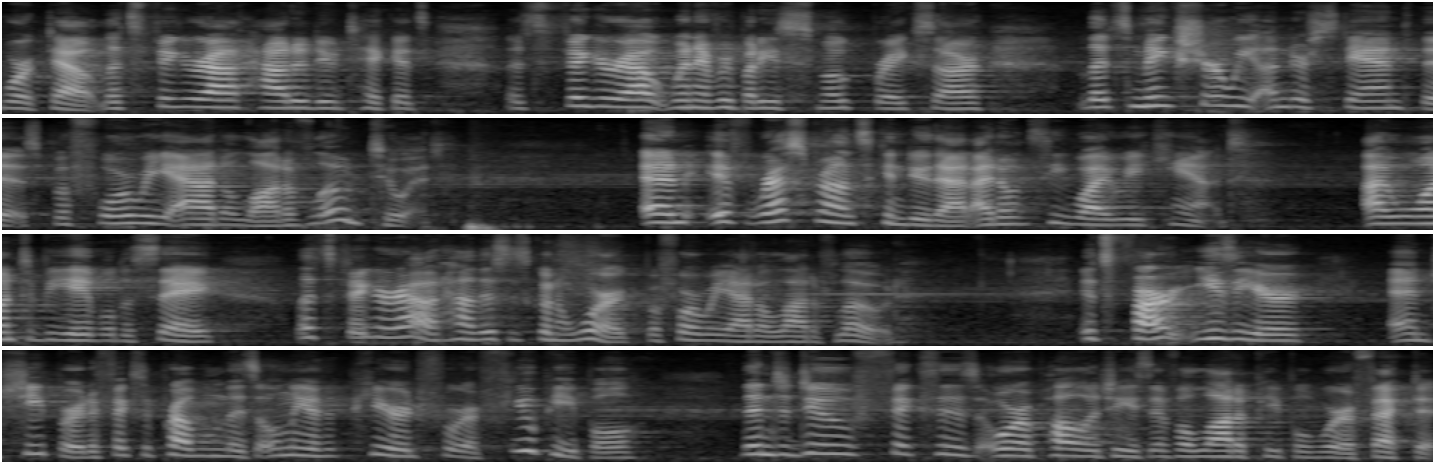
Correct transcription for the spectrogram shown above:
worked out. Let's figure out how to do tickets. Let's figure out when everybody's smoke breaks are. Let's make sure we understand this before we add a lot of load to it. And if restaurants can do that, I don't see why we can't. I want to be able to say, let's figure out how this is going to work before we add a lot of load. It's far easier and cheaper to fix a problem that's only appeared for a few people than to do fixes or apologies if a lot of people were affected.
